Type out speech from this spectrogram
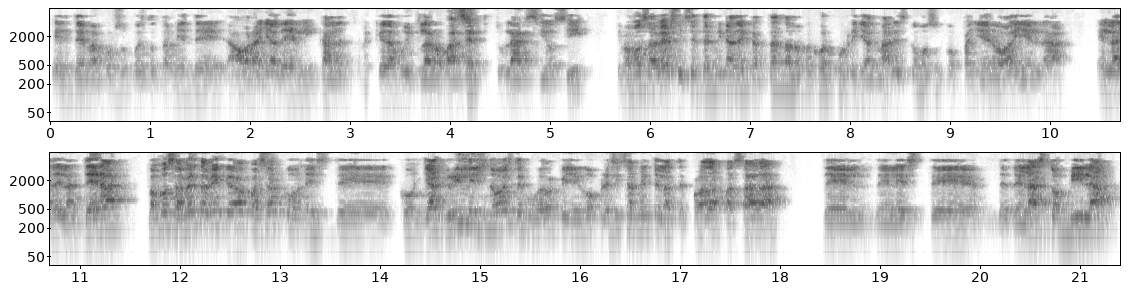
el tema, por supuesto, también de ahora ya de Erling Haaland, que me queda muy claro, va a ser titular sí o sí. Y vamos a ver si se termina decantando a lo mejor por Riyad Mahrez como su compañero ahí en la, en la delantera. Vamos a ver también qué va a pasar con este, con Jack Grealish, ¿no? Este jugador que llegó precisamente la temporada pasada del, del este, de, del Aston Villa.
